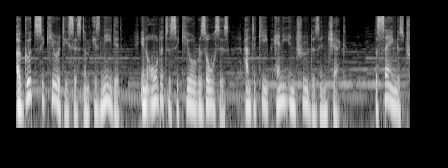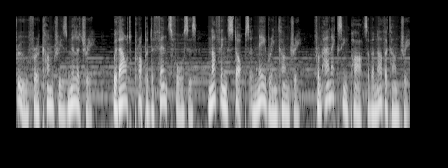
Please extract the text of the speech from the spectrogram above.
A good security system is needed in order to secure resources and to keep any intruders in check. The same is true for a country's military. Without proper defense forces, nothing stops a neighboring country from annexing parts of another country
